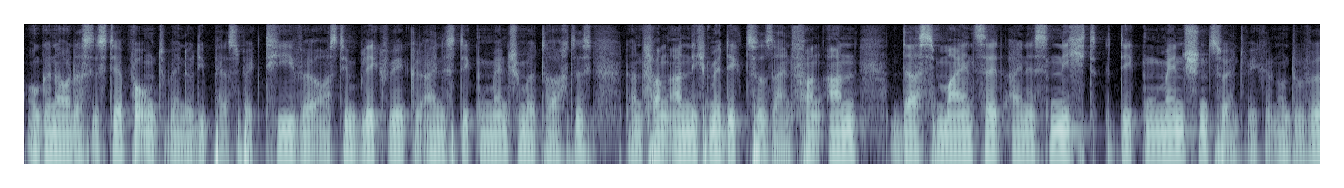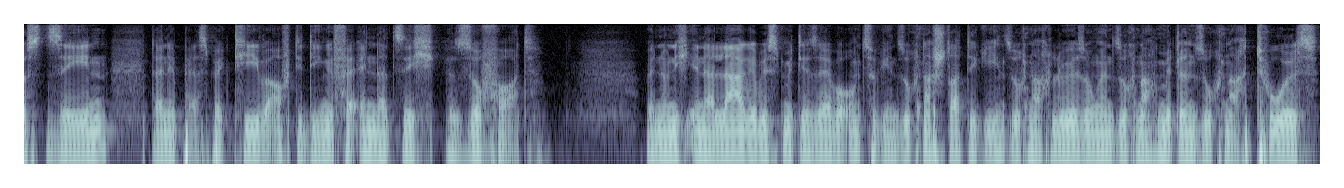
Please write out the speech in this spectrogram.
Und genau das ist der Punkt. Wenn du die Perspektive aus dem Blickwinkel eines dicken Menschen betrachtest, dann fang an, nicht mehr dick zu sein. Fang an, das Mindset eines nicht dicken Menschen zu entwickeln. Und du wirst sehen, deine Perspektive auf die Dinge verändert sich sofort. Wenn du nicht in der Lage bist, mit dir selber umzugehen, such nach Strategien, such nach Lösungen, such nach Mitteln, such nach Tools,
